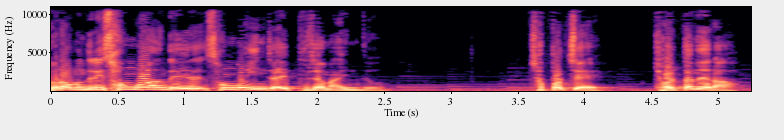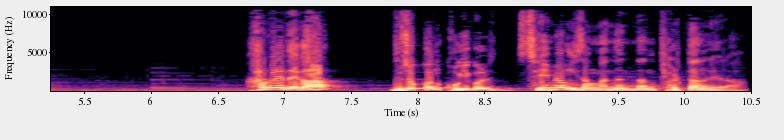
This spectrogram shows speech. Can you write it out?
여러분들이 성공한 성공인자의 부자 마인드. 첫 번째, 결단해라. 하루에 내가 무조건 고객을 3명 이상 만난다는 결단을 해라.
